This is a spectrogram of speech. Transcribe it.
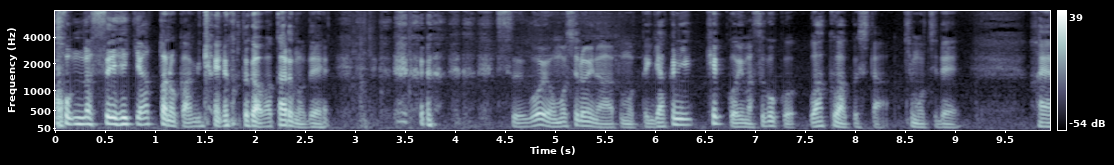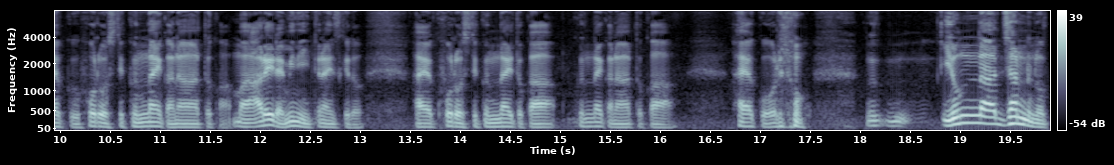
こんな性癖あったのか？みたいなことがわかるので すごい面白いなと思って、逆に結構今すごくワクワクした気持ちで、早くフォローしてくんないかなとか、まああれ以来見に行ってないんですけど、早くフォローしてくんないとか、くんないかなとか、早く俺の、いろんなジャンルの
